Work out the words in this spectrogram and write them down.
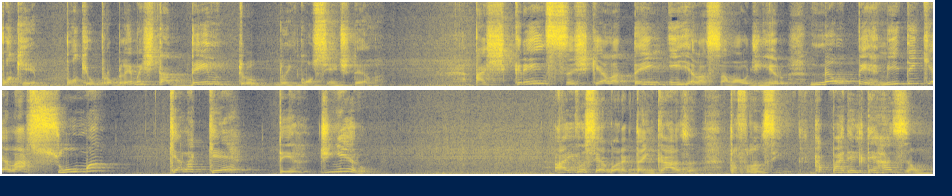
Por quê? Porque o problema está dentro do inconsciente dela. As crenças que ela tem em relação ao dinheiro não permitem que ela assuma que ela quer ter dinheiro. Aí você agora que está em casa, está falando assim, capaz dele ter razão.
